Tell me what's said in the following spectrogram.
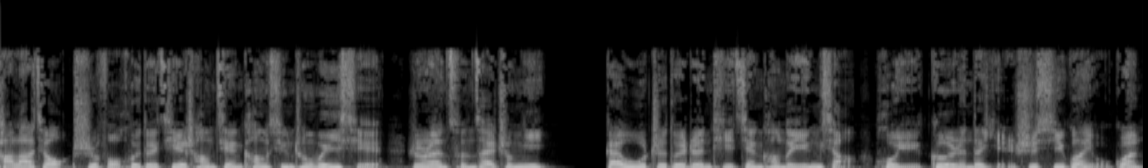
卡拉胶是否会对结肠健康形成威胁，仍然存在争议。该物质对人体健康的影响或与个人的饮食习惯有关。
